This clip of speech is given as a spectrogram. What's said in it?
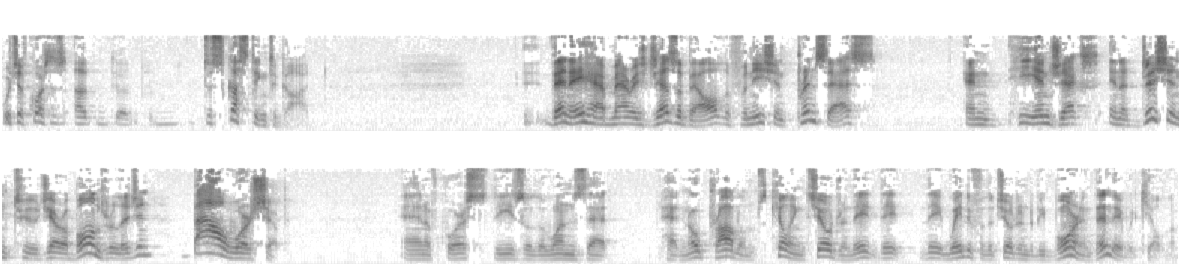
which of course is uh, disgusting to God. Then Ahab marries Jezebel, the Phoenician princess, and he injects, in addition to Jeroboam's religion, Baal worship. And of course, these are the ones that had no problems killing children. They, they, they waited for the children to be born and then they would kill them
